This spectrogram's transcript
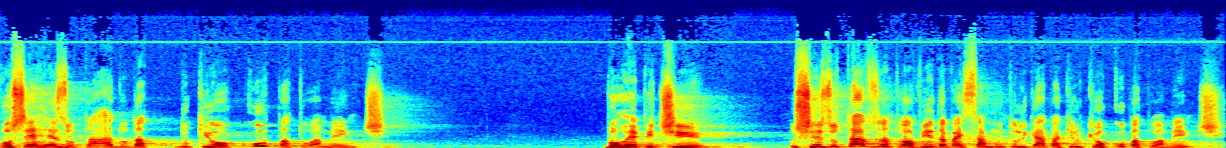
você é resultado da, do que ocupa a tua mente. Vou repetir, os resultados na tua vida vai estar muito ligado àquilo que ocupa a tua mente.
